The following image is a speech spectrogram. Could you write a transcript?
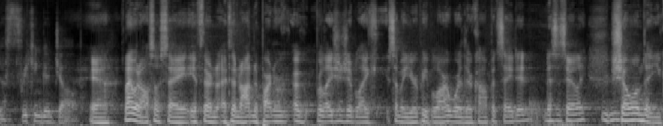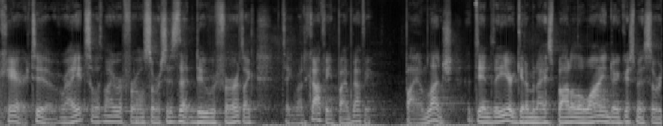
do a freaking good job. Yeah, and I would also say if they're if they're not in a partner relationship like some of your people are, where they're compensated necessarily, mm-hmm. show them that you care too, right? So with my referral sources that do refer, it's like take them out to coffee, buy them coffee, buy them lunch. At the end of the year, get them a nice bottle of wine during Christmas or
